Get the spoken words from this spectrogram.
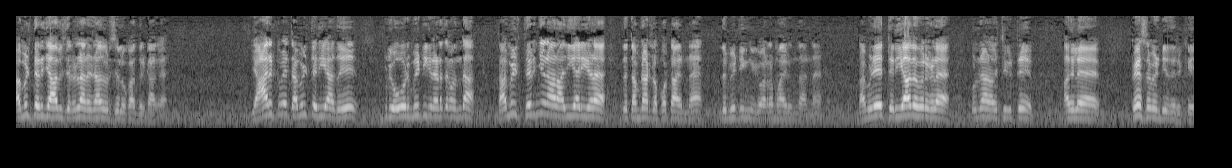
தமிழ் தெரிஞ்ச ஆபீசர் எல்லாம் ரெண்டாவது வரிசையில் உட்காந்துருக்காங்க யாருக்குமே தமிழ் தெரியாது. இப்படி ஒவ்வொரு மீட்டிங் நடத்த வந்தா தமிழ் தெரிஞ்ச நாலு அதிகாரிகளை இந்த தமிழ்நாட்டில் போட்டா என்ன? இந்த மீட்டிங்குக்கு வர்ற மாதிரி இருந்தா என்ன? தமிழே தெரியாதவர்களை முன்னால் வச்சுக்கிட்டு அதில் பேச வேண்டியது இருக்கு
